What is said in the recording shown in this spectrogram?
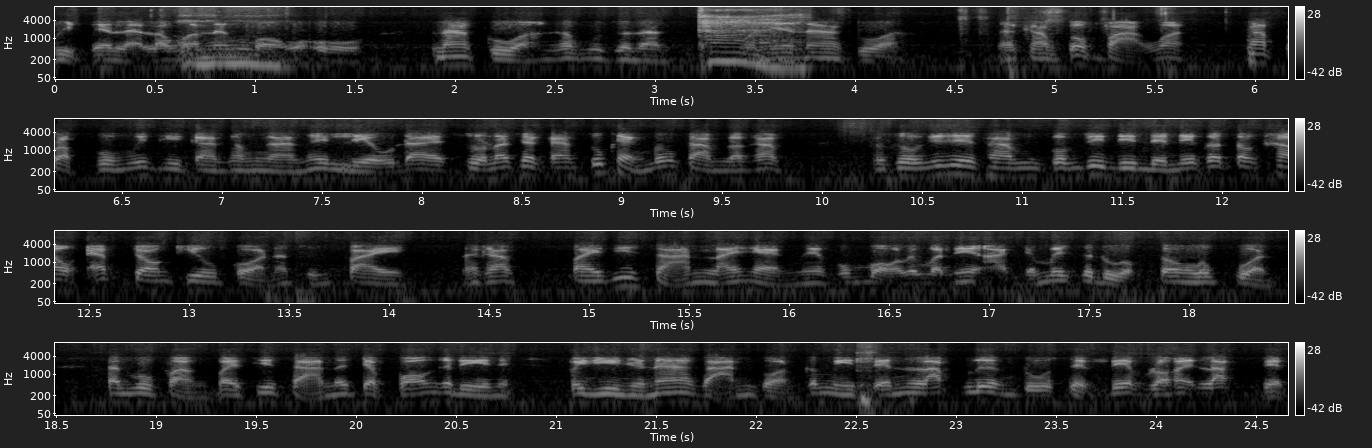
วิดเนี่ยแหละ เราก็นั่งมองว่าโอ้น่ากลัวครับคุณสนันค่ะวันนี้น่ากลัวนะครับ ก็ฝากว่าถ้าปรับปรุงวิธีการทำงานให้เร็วได้ ส่วนราชการทุกแห่งต้องทำแล้วครับกระทรวงยุติธรรมกรมที่ดินเดี๋ยวนี้ก็ต้องเข้าแอปจองคิวก่อนนะถึงไปนะครับ ไปที่ศาลหลายแห่งเนี่ยผมบอกเลยวันนี้อาจจะไม่สะดวกต้องรบกวนท่านผู้ฟังไปที่ศาลนั้นจะฟ้องคดีเนี่ยไปยืนอยู่หน้าศาลก่อนก็มีเต็นท์รับเรื่องดูเสร็จเรียบร้อยรับเสร็จ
